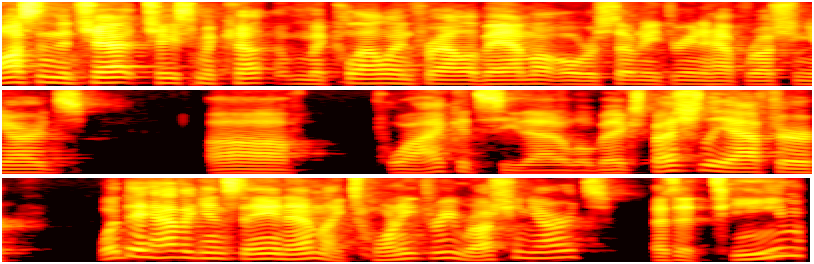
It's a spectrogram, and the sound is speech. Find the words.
Austin in the chat, Jase McClellan for Alabama, over 73 and a half rushing yards. Uh, boy, I could see that a little bit, especially after what they have against A and M, like 23 rushing yards as a team.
